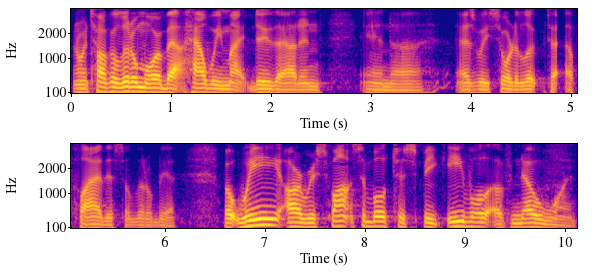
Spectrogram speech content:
And we'll talk a little more about how we might do that and, and uh, as we sort of look to apply this a little bit. But we are responsible to speak evil of no one.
